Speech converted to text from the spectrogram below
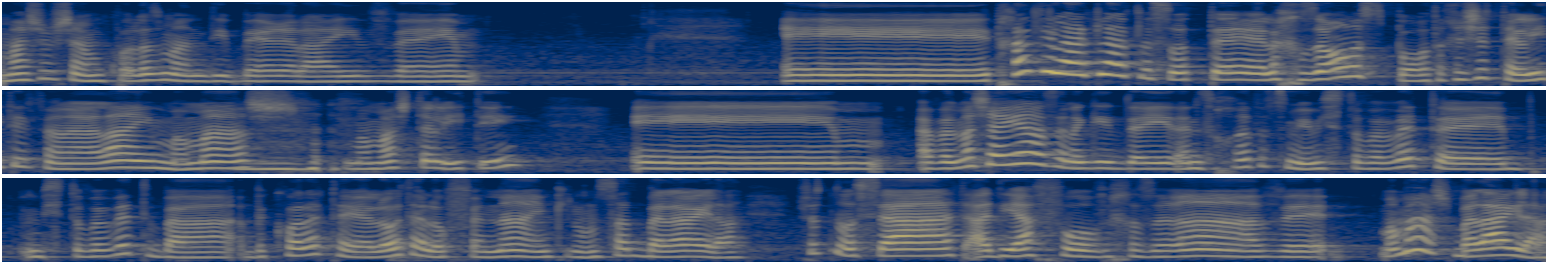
משהו שם כל הזמן דיבר אליי, ו... Uh, התחלתי לאט לאט לעשות, uh, לחזור לספורט, אחרי שתליתי את הנעליים, ממש, ממש תליתי. Uh, אבל מה שהיה זה נגיד, אני זוכרת את עצמי מסתובבת, מסתובבת ב, בכל הטיילות על אופניים, כאילו נוסעת בלילה. פשוט נוסעת עד יפו וחזרה, וממש בלילה.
